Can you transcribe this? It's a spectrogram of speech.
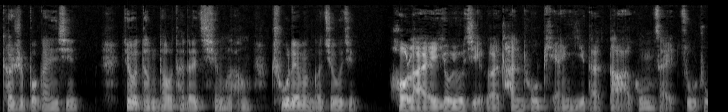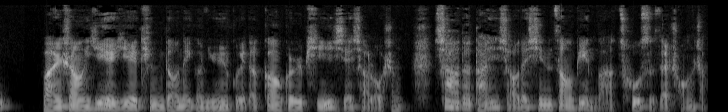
她是不甘心。要等到他的情郎出来问个究竟。后来又有几个贪图便宜的打工仔租住，晚上夜夜听到那个女鬼的高跟皮鞋下楼声，吓得胆小的心脏病啊猝死在床上。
